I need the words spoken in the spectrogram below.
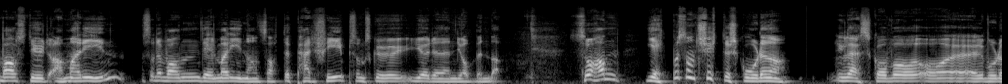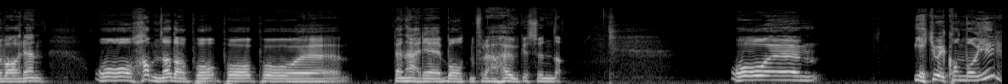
var styrt av marinen, så det var en del marineansatte per skip som skulle gjøre den jobben, da. Så han gikk på sånn skytterskole, da, i Glasgow og, og, eller hvor det var hen, og havna da på, på, på uh, den her båten fra Haugesund, da. Og uh, gikk jo i konvoier,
